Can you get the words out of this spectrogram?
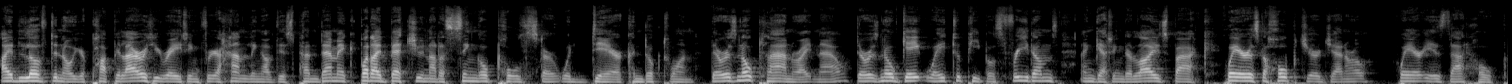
I'd love to know your popularity rating for your handling of this pandemic, but I bet you not a single pollster would dare conduct one. There is no plan right now. There is no gateway to people's freedoms and getting their lives back. Where is the hope, dear General? Where is that hope?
